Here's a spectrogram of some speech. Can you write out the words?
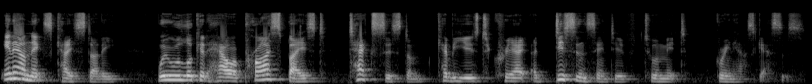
In our next case study, we will look at how a price-based tax system can be used to create a disincentive to emit greenhouse gases.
